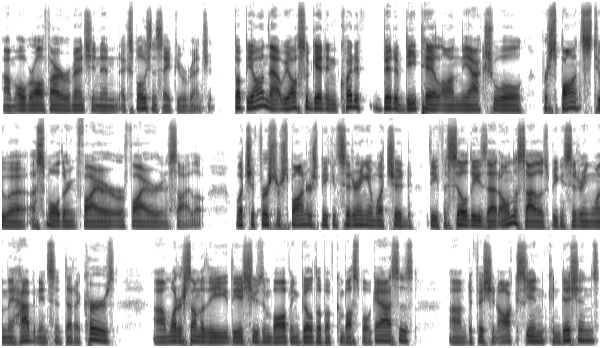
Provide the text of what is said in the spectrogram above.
um, overall fire prevention, and explosion safety prevention. But beyond that, we also get in quite a bit of detail on the actual response to a, a smoldering fire or fire in a silo. What should first responders be considering, and what should the facilities that own the silos be considering when they have an incident that occurs? Um, what are some of the, the issues involving buildup of combustible gases, um, deficient oxygen conditions,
